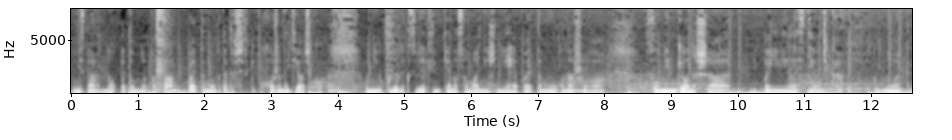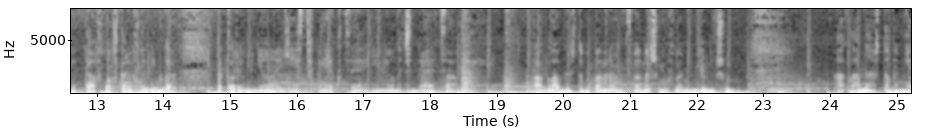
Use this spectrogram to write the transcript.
не знаю, но это у меня пасан, поэтому вот это все-таки похоже на девочку. У нее клювик светленький, она сама нежнее, поэтому у нашего фламингеныша появилась девочка. Вот, это второй фламинго, который у меня есть в коллекции, и мне он очень нравится. А главное, чтобы понравился нашему фламингенышу. А главное, чтобы мне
